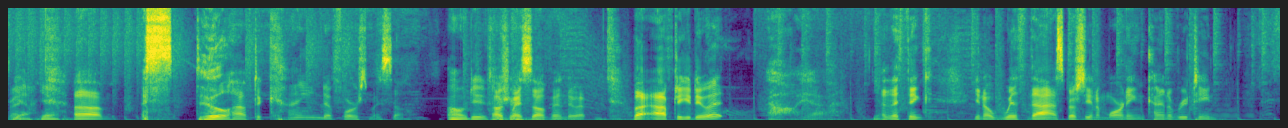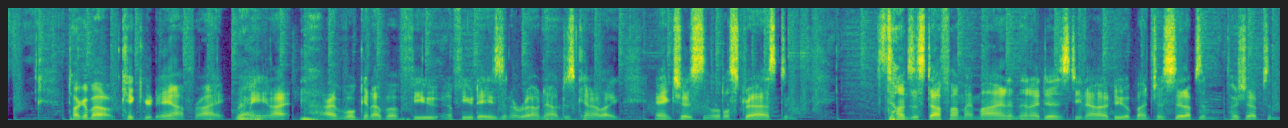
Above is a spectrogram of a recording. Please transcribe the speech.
Right? Yeah. Yeah. Um, I still have to kind of force myself. Oh, dude. talk sure. myself into it. But after you do it, oh yeah. Yeah. And I think, you know, with that, especially in a morning kind of routine, talk about kick your day off right. I mean, I I've woken up a few a few days in a row now, just kind of like anxious and a little stressed and tons of stuff on my mind, and then I just you know do a bunch of sit ups and push ups and.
